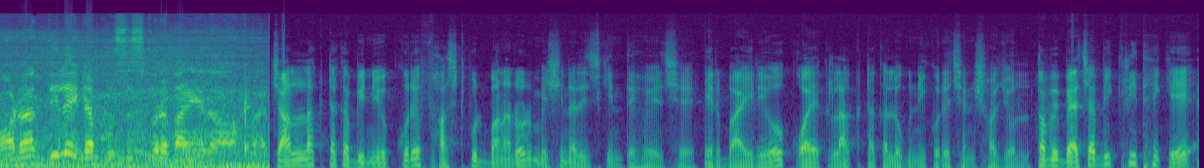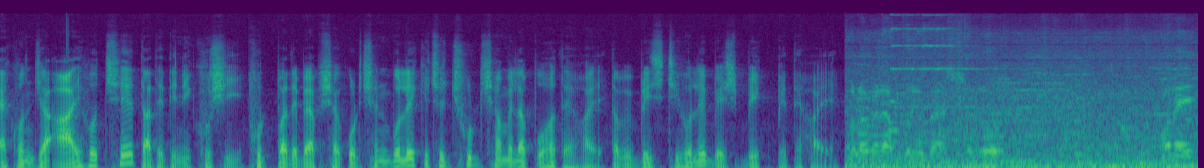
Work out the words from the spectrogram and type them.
অর্ডার দিলে এটা প্রসেস করে বানিয়ে দেওয়া হয়। চার লাখ টাকা বিনিয়োগ করে ফাস্টফুড বানানোর মেশিনারিজ কিনতে হয়েছে। এর বাইরেও কয়েক লাখ টাকা লগ্নি করেছেন সজল। তবে বেচা বিক্রি থেকে এখন যা আয় হচ্ছে তাতে তিনি খুশি। ফুটপাতে ব্যবসা করছেন বলে কিছু ঝুট ঝামেলা পোহাতে হয় তবে বৃষ্টি হলে বেশ বেগ পেতে হয়। খোলামেলা পরিবেশ অনেক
